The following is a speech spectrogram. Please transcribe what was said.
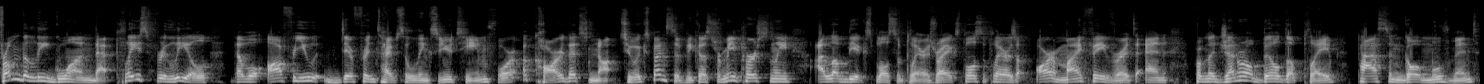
from the League One that plays for Lille that will offer you different types of links in your team for a card that's not too expensive. Because for me personally, I love the explosive players, right? Explosive players are my favorite. And from the general build up play, pass and go movement,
